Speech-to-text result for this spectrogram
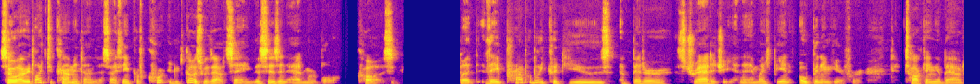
So I would like to comment on this. I think, of course, it goes without saying, this is an admirable cause. But they probably could use a better strategy, and there might be an opening here for talking about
